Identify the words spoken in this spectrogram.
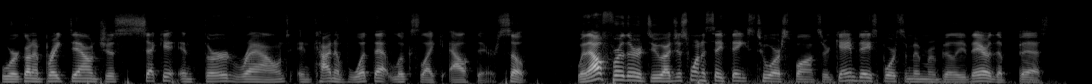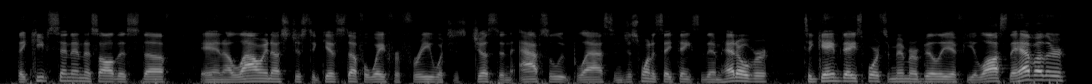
we're going to break down just second and third round and kind of what that looks like out there. So, without further ado, I just want to say thanks to our sponsor, Game Day Sports and Memorabilia. They are the best. They keep sending us all this stuff and allowing us just to give stuff away for free, which is just an absolute blast. And just want to say thanks to them. Head over to Game Day Sports and Memorabilia if you lost. They have other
